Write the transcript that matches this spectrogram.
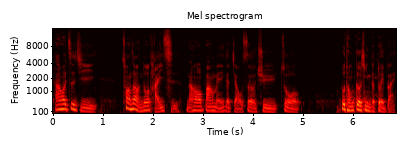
他会自己创造很多台词，然后帮每一个角色去做不同个性的对白。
